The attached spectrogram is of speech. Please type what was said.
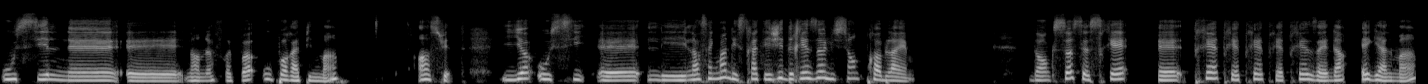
ou s'il n'en offre pas ou pas rapidement? Ensuite, il y a aussi l'enseignement des stratégies de résolution de problèmes. Donc, ça, ce serait très, très, très, très, très aidant également.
